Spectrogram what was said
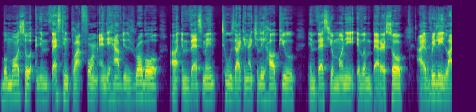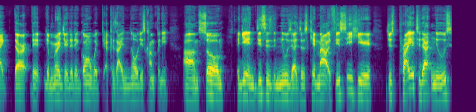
but more so an investing platform. And they have these robo uh, investment tools that can actually help you invest your money even better. So i really like the, the, the merger that they're going with because i know this company. Um, so again this is the news that just came out. If you see here just prior to that news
